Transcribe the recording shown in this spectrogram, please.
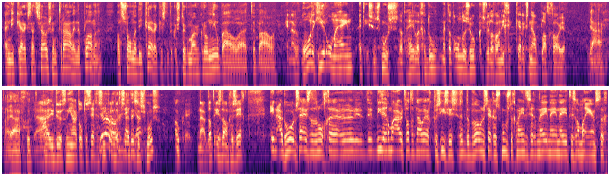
En die kerk staat zo centraal in de plannen. Want zonder die kerk is het natuurlijk een stuk makkelijker om nieuwbouw uh, te bouwen. En dan hoor ik hier om me heen, het is een smoes. Dat hele gedoe met dat onderzoek. Ze willen gewoon die kerk snel plat gooien. Ja, nou ja, goed. Ja, u durft er niet hard op te zeggen. Ja, hoor, het is een smoes. Oké, nou dat is dan gezegd. In Uithoorn zijn ze er nog uh, niet helemaal uit wat het nou echt precies is. De bewoners zeggen smoes, de gemeente zegt nee, nee, nee, het is allemaal ernstig.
